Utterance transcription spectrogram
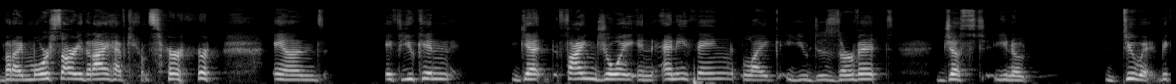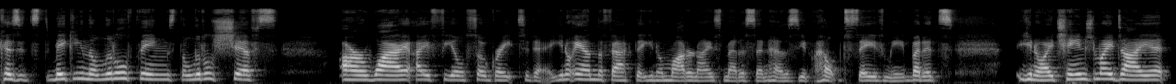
but I'm more sorry that I have cancer. and if you can get find joy in anything like you deserve it just you know do it because it's making the little things the little shifts are why I feel so great today. You know and the fact that you know modernized medicine has you know helped save me but it's you know I changed my diet.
